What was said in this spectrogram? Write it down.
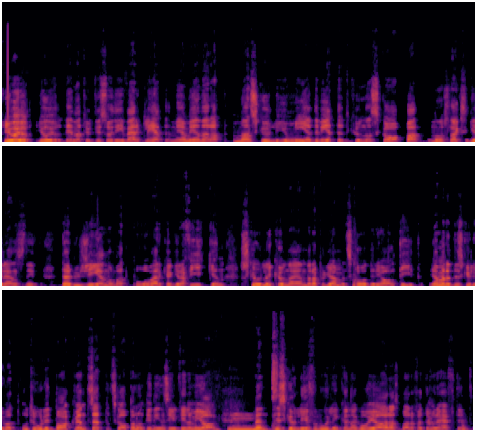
Jo, jo, jo, jo, det är naturligtvis så det är i verkligheten, men jag menar att man skulle ju medvetet kunna skapa någon slags gränssnitt där du genom att påverka grafiken skulle kunna ändra programmets kod i realtid. Jag menar, det skulle ju vara ett otroligt bakvänt sätt att skapa någonting, det inser ju till och med jag. Mm, Men det skulle ju förmodligen kunna gå att göras bara för att det vore häftigt.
